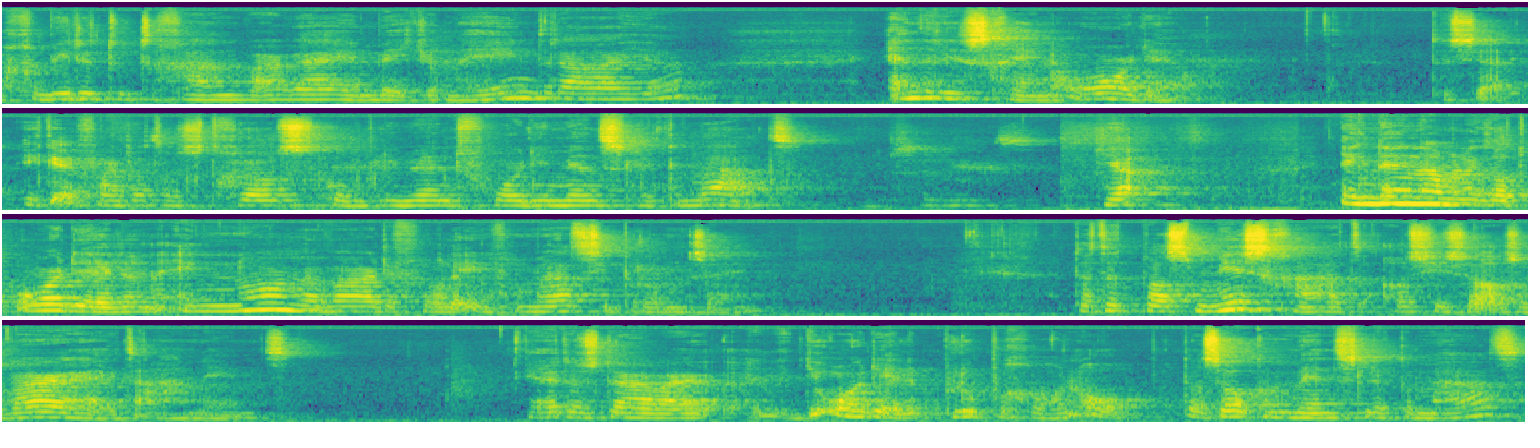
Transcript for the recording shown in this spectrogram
gebieden toe te gaan waar wij een beetje omheen draaien. En er is geen oordeel. Dus ja, ik ervaar dat als het grootste compliment voor die menselijke maat. Absoluut. Ja. Ik denk namelijk dat oordelen een enorme waardevolle informatiebron zijn dat het pas misgaat als je ze als waarheid aanneemt. Dus daar waar die oordelen ploepen gewoon op. Dat is ook een menselijke maat.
